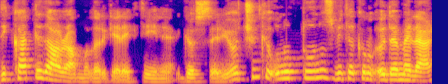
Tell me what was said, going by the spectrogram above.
dikkatli davranmaları gerektiğini gösteriyor. Çünkü unuttuğunuz bir takım ödemeler,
